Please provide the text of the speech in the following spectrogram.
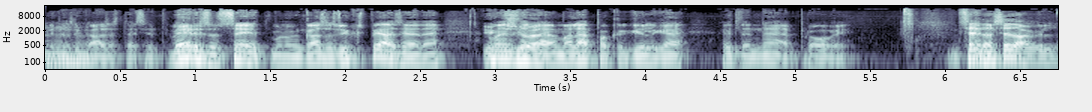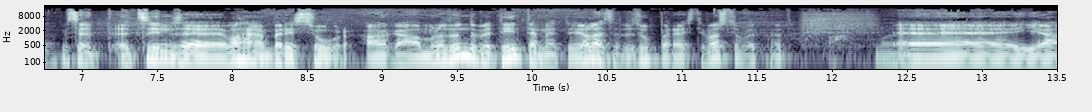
mida sa kaasas tassid, versus see, et mul on kaasas üks peaseade, ma panen selle oma läpaka külge, ütlen näe, proovi. seda, seda küll. see, et, et siin see vahe on päris suur, aga mulle tundub, et internet ei ole seda super hästi vastu võtnud ah, ja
